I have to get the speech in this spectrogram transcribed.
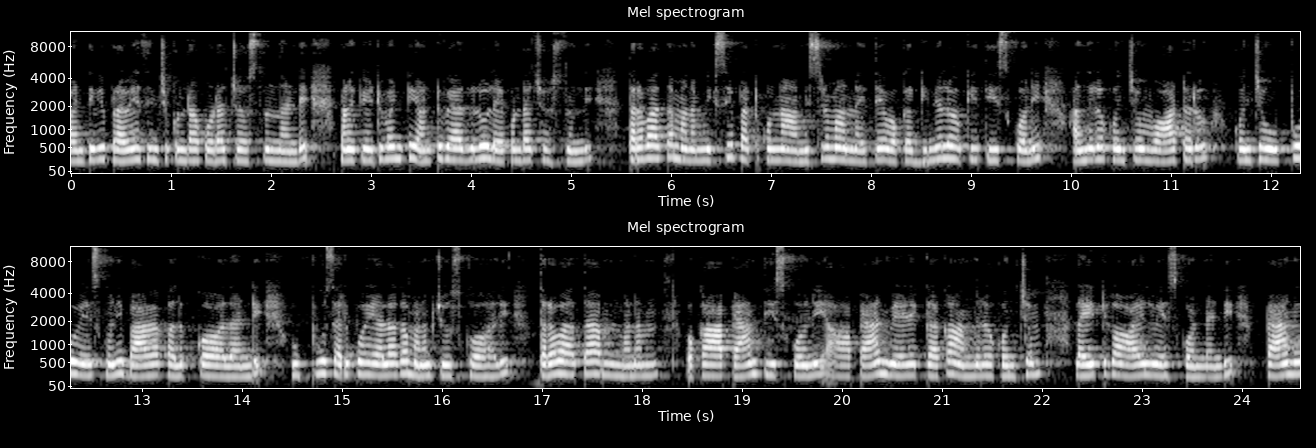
వంటివి ప్రవేశించకుండా కూడా చూస్తుందండి. మనకి ఎటువంటి అంటువ్యాధులు లేకుండా చూస్తుంది. తర్వాత మనం మిక్సీ పట్టుకున్న ఆ మిశ్రమాన్ని అయితే ఒక గిన్నెలోకి తీసుకొని అందులో కొంచెం వాటరు కొంచెం ఉప్పు వేసుకొని బాగా కలుపుకోవాలండి. ఉప్పు సరిపోయేలాగా మనం చూసుకోవాలి. తర్వాత మనం ఒక ప్యాన్ తీసుకొని ఆ ప్యాన్ వేడెక్కాక అందులో కొంచెం లైట్గా ఆయిల్ వేసుకోండి ప్యాను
